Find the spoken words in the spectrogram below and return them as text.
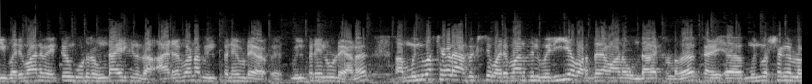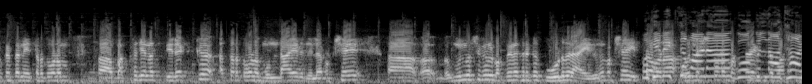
ഈ വരുമാനം ഏറ്റവും കൂടുതൽ ഉണ്ടായിരിക്കുന്നത് അരവണ വിൽപ്പനയുടെ വിൽപ്പനയിലൂടെയാണ്. മുൻവർഷങ്ങളെ അപേക്ഷിച്ച് വരുമാനത്തിൽ വലിയ വർധനമാണ് ഉണ്ടായിട്ടുള്ളത്. മുൻവർഷങ്ങളിലൊക്കെ തന്നെ ഇത്രത്തോളം ഭക്തജന തിരക്ക് അത്രത്തോളം ഉണ്ടായിരുന്നില്ല. പക്ഷേ മുൻ വർഷങ്ങളിൽ ഭക്തജന തിരക്ക് കൂടുതലായിരുന്നു. പക്ഷേ ഇത്തവണ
